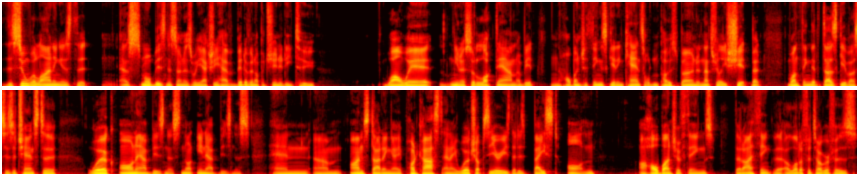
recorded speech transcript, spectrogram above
the silver lining is that as small business owners, we actually have a bit of an opportunity to, while we're, you know, sort of locked down a bit, and a whole bunch of things getting cancelled and postponed, and that's really shit. But one thing that it does give us is a chance to work on our business, not in our business. And um, I'm starting a podcast and a workshop series that is based on a whole bunch of things that I think that a lot of photographers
